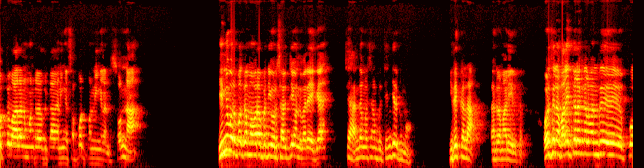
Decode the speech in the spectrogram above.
ஒத்து வாழணும்ன்றதுக்காக நீங்க சப்போர்ட் பண்ணீங்கன்னு சொன்னா இன்னும் ஒரு பக்கம் அவரை பத்தி ஒரு சர்ச்சை ஒன்று வரையக்க சே அந்த மனுஷன் அப்படி செஞ்சிருக்குமோ? இருக்கலாம் என்ற மாதிரி இருக்கும். ஒரு சில வலைத்தளங்கள் வந்து போ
